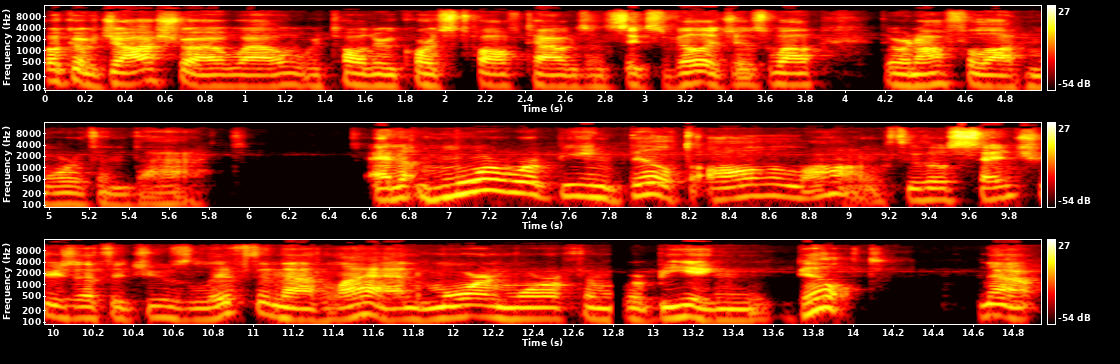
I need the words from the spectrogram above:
Book of Joshua, well, we're told it records 12 towns and six villages. Well, there were an awful lot more than that. And more were being built all along through those centuries that the Jews lived in that land. More and more of them were being built. Now,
